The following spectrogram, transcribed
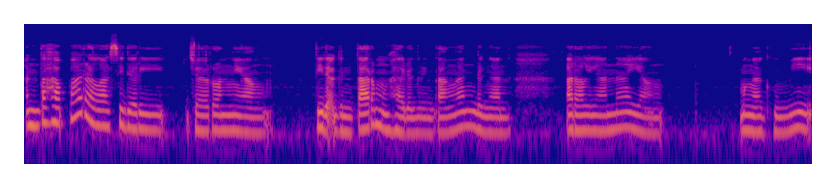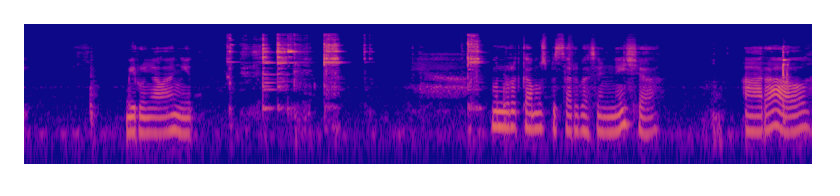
Entah apa relasi dari Jaron yang tidak gentar menghadang rintangan dengan Araliana yang mengagumi birunya langit. Menurut Kamus Besar Bahasa Indonesia, aral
